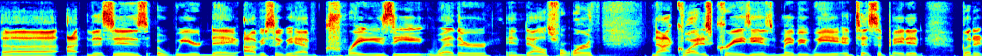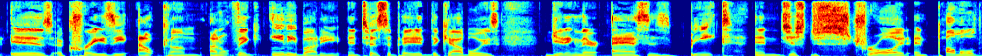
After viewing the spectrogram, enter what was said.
Uh, I, this is a weird day. Obviously, we have crazy weather in Dallas Fort Worth. Not quite as crazy as maybe we anticipated, but it is a crazy outcome. I don't think anybody anticipated the Cowboys getting their asses beat and just destroyed and pummeled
